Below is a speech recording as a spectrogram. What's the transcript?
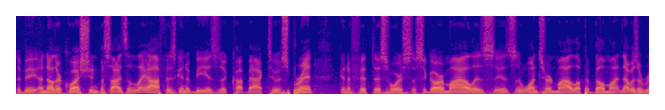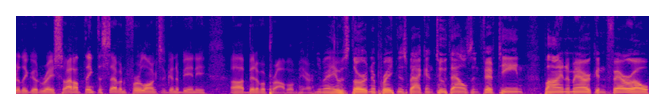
The big, another question besides the layoff is going to be is the cutback to a sprint going to fit this horse. The Cigar Mile is is a one turn mile up at Belmont, and that was a really good race. So I don't think the seven furlongs is going to be any uh, bit of a problem here. You know, he was third in the Preakness back in 2015 behind American Pharoah,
